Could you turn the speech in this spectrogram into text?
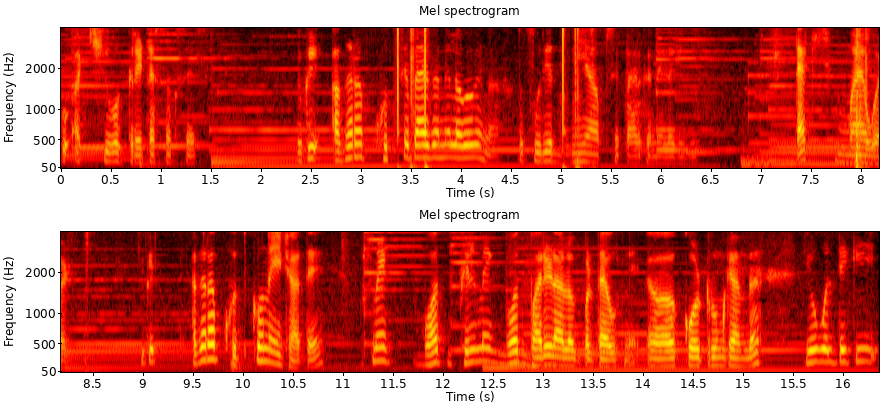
to achieve a greater success क्योंकि अगर आप खुद से प्यार करने लगोगे ना तो पूरी दुनिया आपसे प्यार करने लगेगी। दैट्स माई वर्ड क्योंकि अगर आप खुद को नहीं चाहते उसमें एक बहुत, फ़िल्म में एक बहुत भारी डायलॉग पड़ता है उसने कोर्ट रूम के अंदर। कि वो बोलते कि,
